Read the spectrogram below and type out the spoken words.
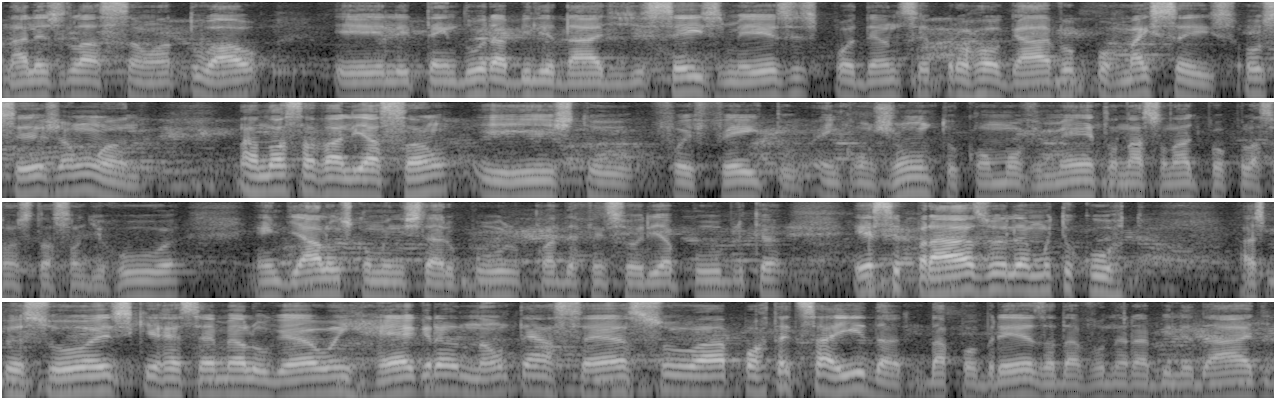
Na legislação atual, ele tem durabilidade de seis meses, podendo ser prorrogável por mais seis, ou seja, um ano. Na nossa avaliação, e isto foi feito em conjunto com o Movimento Nacional de População em Situação de Rua, em diálogos com o Ministério Público, com a Defensoria Pública, esse prazo ele é muito curto. As pessoas que recebem aluguel, em regra, não têm acesso à porta de saída da pobreza, da vulnerabilidade.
